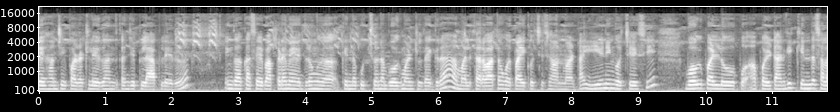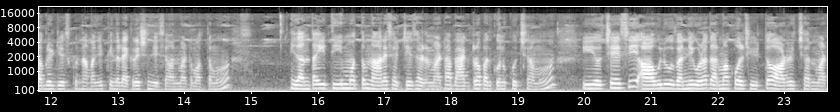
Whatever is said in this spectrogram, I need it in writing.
రేహాన్షికి పడట్లేదు అందుకని చెప్పి లేపలేదు. ఇంకా కాసేపు అక్కడే మేము ఇద్దరం కింద కూర్చున్న భోగి మంటల దగ్గర మళ్ళీ తర్వాత ఒక పైకి వచ్చేసాం అనమాట ఈవినింగ్ వచ్చేసి భోగి పళ్ళు పోయటానికి కింద సెలబ్రేట్ చేసుకున్నామని చెప్పి కింద డెకరేషన్ చేసాం అనమాట మొత్తము. ఇదంతా ఈ థీమ్ మొత్తం నానే సెట్ చేశాడు అనమాట ఆ బ్యాక్ డ్రాప్ అది కొనుక్కొచ్చాము. ఇది వచ్చేసి ఆవులు ఇవన్నీ కూడా థర్మాకోల్ షీట్తో ఆర్డర్ ఇచ్చారనమాట.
